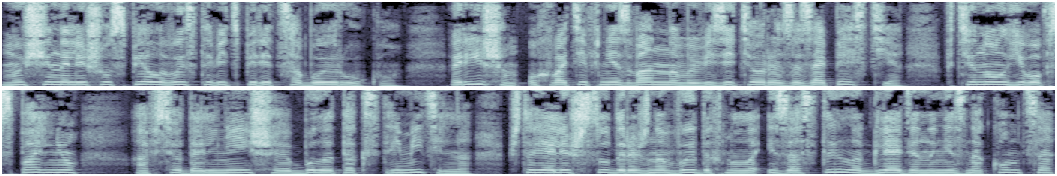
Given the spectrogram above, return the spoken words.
Мужчина лишь успел выставить перед собой руку. Ришем, ухватив незваного визитера за запястье, втянул его в спальню, а все дальнейшее было так стремительно, что я лишь судорожно выдохнула и застыла, глядя на незнакомца,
